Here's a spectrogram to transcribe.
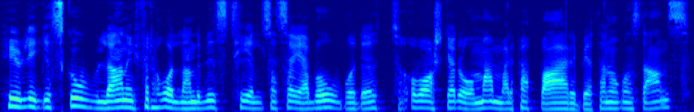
Hur ligger skolan i förhållandevis till så att säga boendet och var ska då mamma eller pappa arbeta någonstans?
